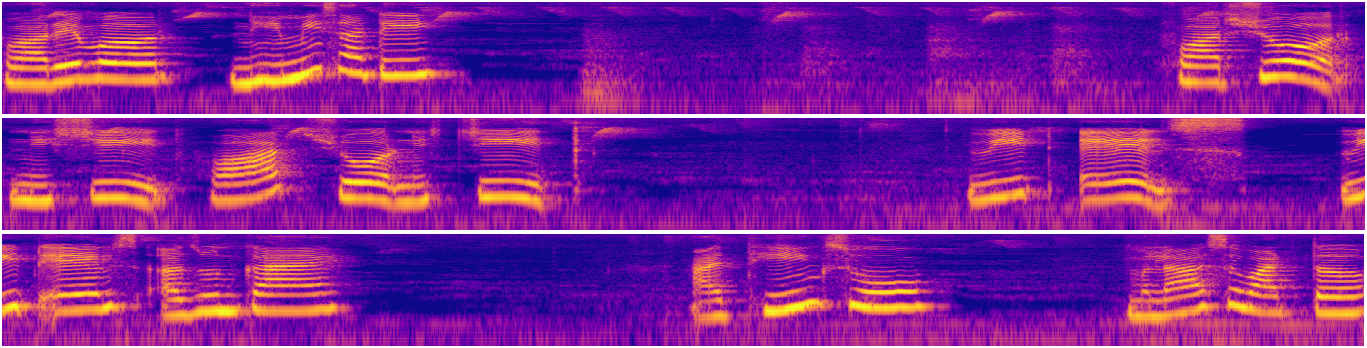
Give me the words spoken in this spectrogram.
फॉर एवर नेहमीसाठी. फॉर शुअर निश्चित. फॉर शुअर निश्चित. वीट एल्स वीट एल्स अजून काय? आय थिंक सो मला असं वाटतं.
